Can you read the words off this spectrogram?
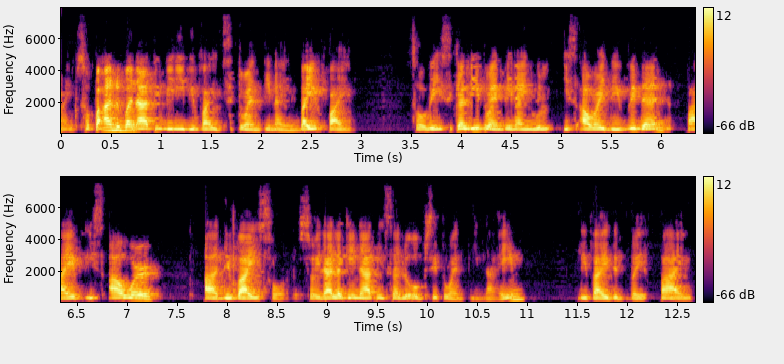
5. So, paano ba natin dinidivide si 29 by 5? So basically, 29 will, is our dividend, 5 is our uh, divisor. So ilalagay natin sa loob si 29 divided by 5.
